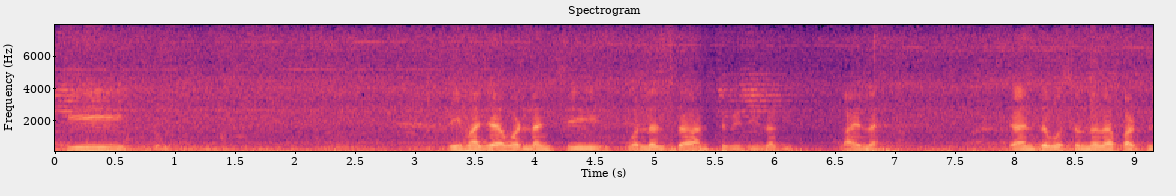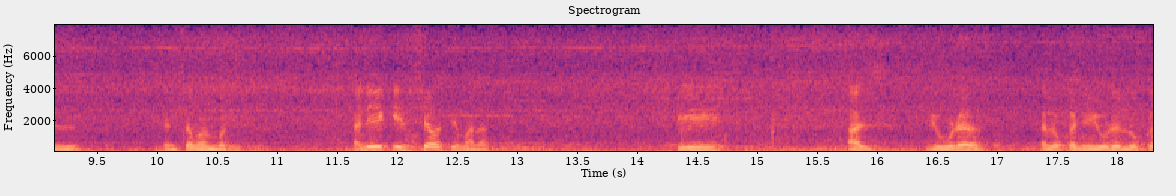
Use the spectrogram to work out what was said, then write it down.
की मी माझ्या वडिलांची वडिलांचा अंत्यविधीला पाहिला आहे. त्यानंतर वसंतदादा पाटील त्यांचं पण बघितलं. आणि एक ईर्ष्या होती मनात की आज एवढं त्या लोकांनी एवढे लोक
